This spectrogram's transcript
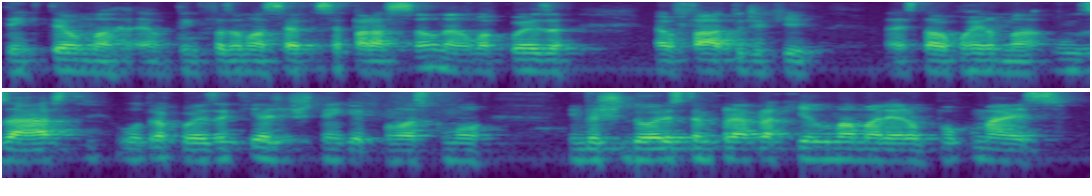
tem que ter uma, é, tem que fazer uma certa separação, né? Uma coisa é o fato de que né, estava ocorrendo uma, um desastre, outra coisa é que a gente tem que, nós como investidores, temos que olhar para aquilo de uma maneira um pouco mais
